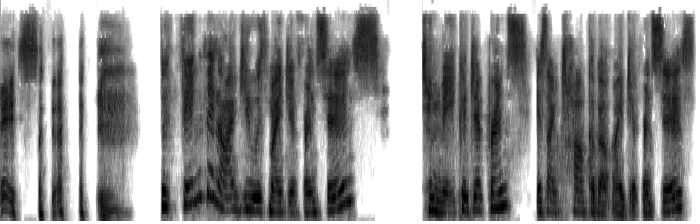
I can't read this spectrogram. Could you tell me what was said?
case. the thing that I do with my differences to make a difference is I talk about my differences.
